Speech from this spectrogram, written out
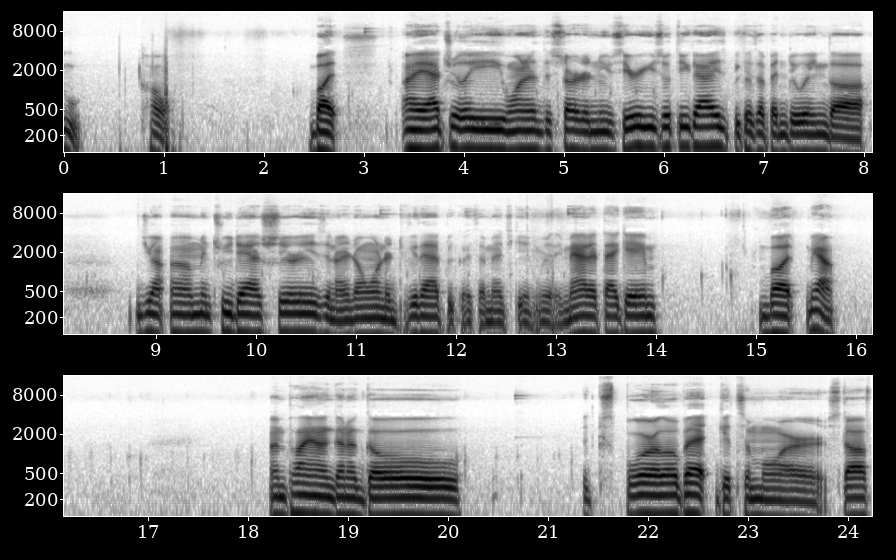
Ooh whole. But I actually wanted to start a new series with you guys because I've been doing the Geometry Dash series and I don't want to do that because I'm actually getting really mad at that game. But yeah. I'm planning on gonna go explore a little bit, get some more stuff,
